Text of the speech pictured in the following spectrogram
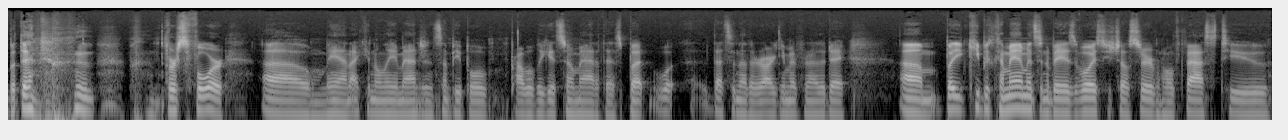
But then, verse 4, oh man, I can only imagine some people probably get so mad at this, but that's another argument for another day. Um, but you keep his commandments and obey his voice, you shall serve and hold fast to.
